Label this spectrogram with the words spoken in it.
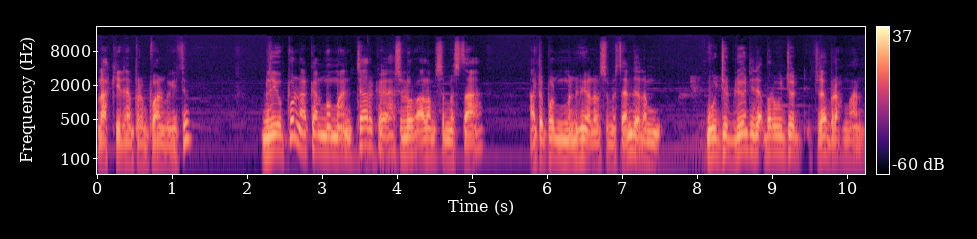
laki dan perempuan begitu beliau pun akan memancar ke seluruh alam semesta ataupun memenuhi alam semesta ini dalam wujud beliau yang tidak berwujud itulah Brahman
